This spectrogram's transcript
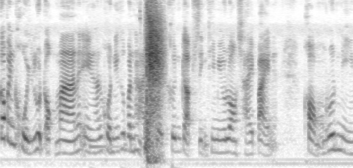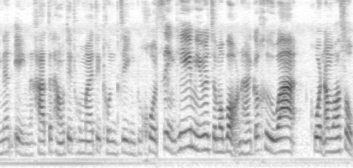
ก็เป็นขุยหลุดออกมานั่นเองนะทุกคนนี่คือปัญหาที่เกิดขึ้นกับสิ่งที่มิวลองใช้ไปเนี่ยของรุ่นนี้นั่นเองนะคะ แต่ถามว่าติดทนไหมติดทนจริงทุกคน สิ่งที่มิวจะมาบอกนะคะก็คือว่าควรเอาผสม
